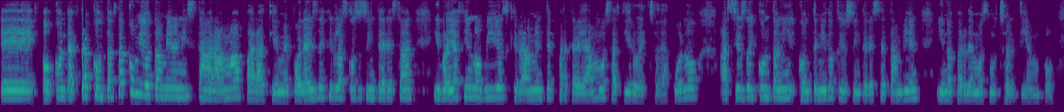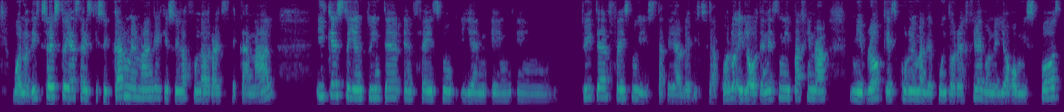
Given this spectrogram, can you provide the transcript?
eh, o contactar, contactar conmigo también en Instagram para que me podáis decir las cosas que interesan y vaya haciendo vídeos que realmente para que veamos a tiro hecho, ¿de acuerdo? Así os doy contenido que os interese también y no perdemos mucho el tiempo. Bueno, dicho esto, ya sabéis que soy Carmen Mangue, que soy la fundadora de este canal y que estoy en Twitter, en Facebook y en, Twitter, Facebook y Insta, que ya lo he dicho, ¿de acuerdo? Y luego tenéis mi página, mi blog, que es curlymangue.org, donde yo hago mis posts,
